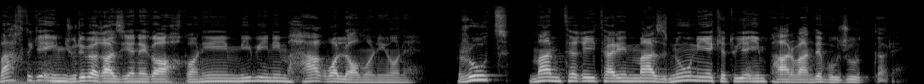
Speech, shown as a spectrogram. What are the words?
وقتی که اینجوری به قضیه نگاه کنیم می‌بینیم حق با لامونیونه روت منطقی ترین مزنونیه که توی این پرونده وجود داره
